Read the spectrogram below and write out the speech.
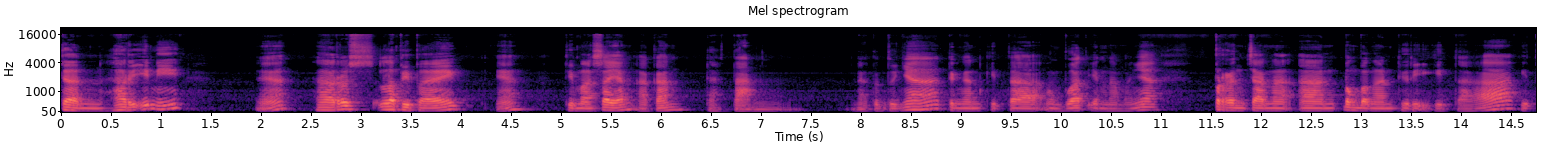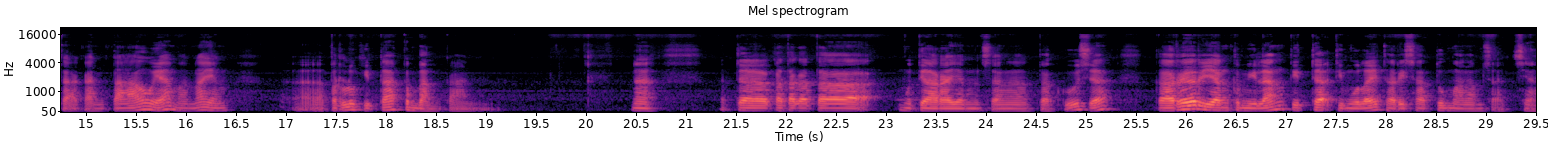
dan hari ini ya harus lebih baik ya di masa yang akan datang. Nah, tentunya dengan kita membuat yang namanya perencanaan pengembangan diri kita, kita akan tahu ya mana yang uh, perlu kita kembangkan. Nah, ada kata-kata mutiara yang sangat bagus ya. Karir yang gemilang tidak dimulai dari satu malam saja.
